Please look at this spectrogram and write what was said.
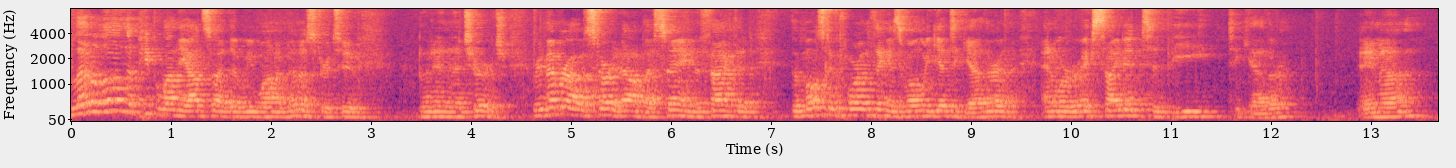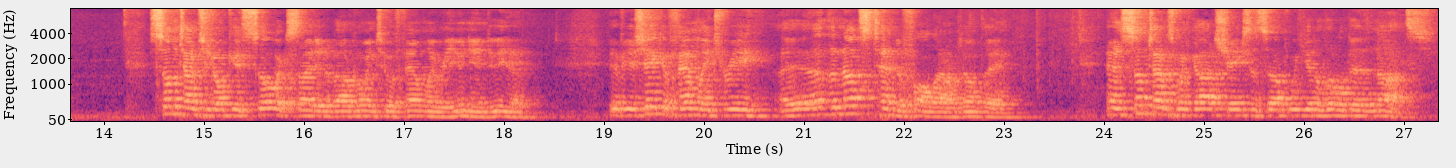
Let alone the people on the outside that we want to minister to but in the church. Remember, I started out by saying the fact that the most important thing is when we get together and, and we're excited to be together. Amen. Sometimes you don't get so excited about going to a family reunion, do you? If you shake a family tree, uh, the nuts tend to fall out, don't they? And sometimes when God shakes us up, we get a little bit nuts.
